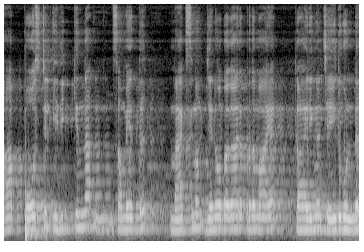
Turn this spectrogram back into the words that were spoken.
ആ പോസ്റ്റിൽ ഇരിക്കുന്ന സമയത്ത് മാക്സിമം ജനോപകാരപ്രദമായ കാര്യങ്ങൾ ചെയ്തുകൊണ്ട്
